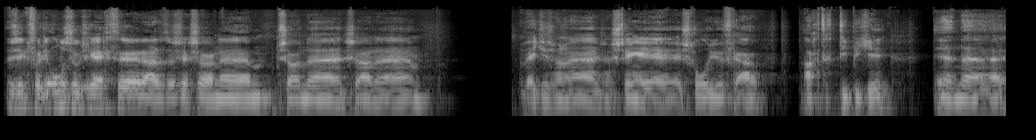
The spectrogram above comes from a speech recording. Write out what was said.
dus ik voor die onderzoeksrechter, nou, dat was echt zo'n, ehm, zo'n, zo'n, ehm, weet je, zo'n, zo'n strenge schooljuffrouw-achtig typetje. En uh,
